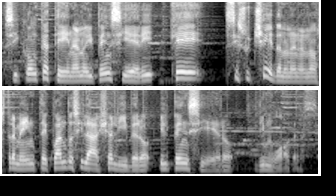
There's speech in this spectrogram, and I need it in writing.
si concatenano i pensieri che si succedono nella nostra mente quando si lascia libero il pensiero di muoversi.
